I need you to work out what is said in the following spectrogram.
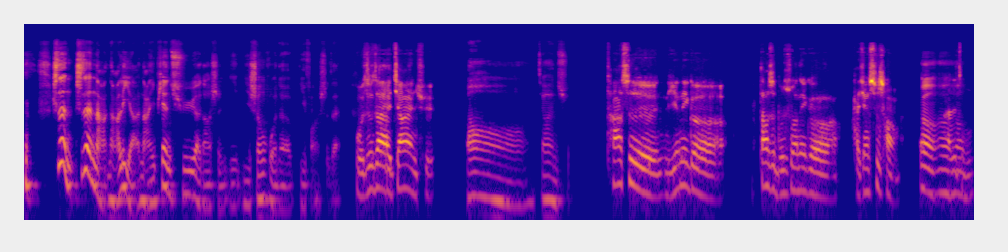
是在是在哪哪里啊？哪一片区域啊？当时你你生活的地方是在？我是在江岸区，哦，江岸区。它是离那个当时不是说那个海鲜市场吗，嗯嗯嗯还是挺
